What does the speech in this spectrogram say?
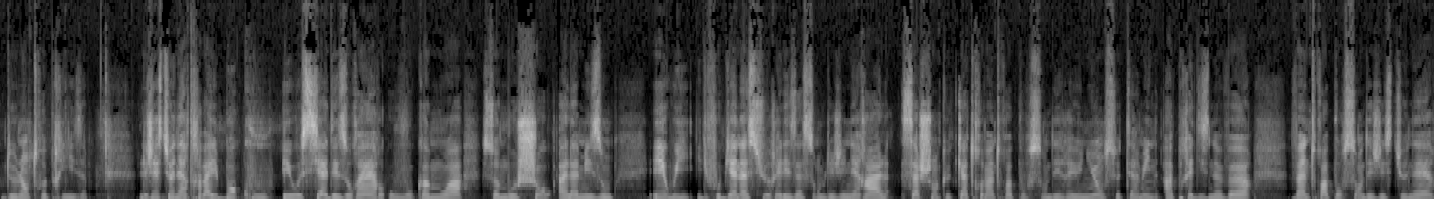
de l'entreprise. Les gestionnaires travaillent beaucoup et aussi à des horaires où vous comme moi sommes au chaud à la maison. Et oui, il faut bien assurer les assemblées générales, sachant que 83% des réunions se terminent après 19h, 23% des gestionnaires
